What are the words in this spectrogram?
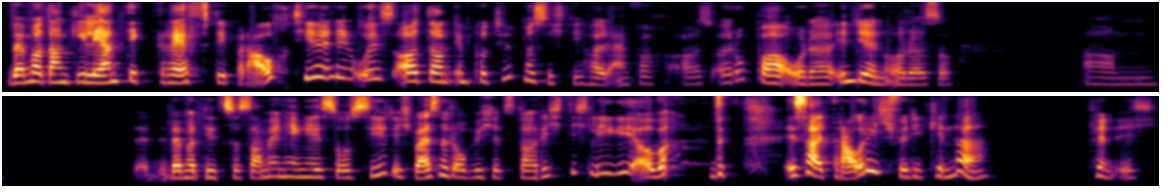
wenn man dann gelernte Kräfte braucht hier in den USA, dann importiert man sich die halt einfach aus Europa oder Indien oder so. Ähm, wenn man die Zusammenhänge so sieht, ich weiß nicht, ob ich jetzt da richtig liege, aber das ist halt traurig für die Kinder, finde ich.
